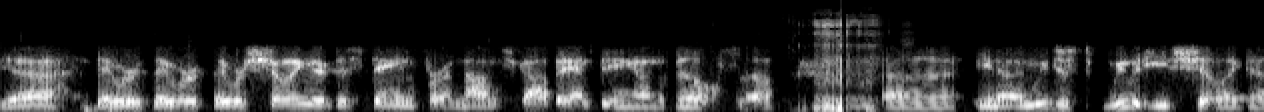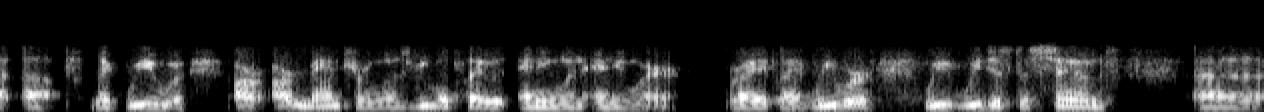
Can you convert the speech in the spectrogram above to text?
Yeah, they were they were they were showing their disdain for a non ska band being on the bill. So, uh, you know, and we just we would eat shit like that up. Like we were our our mantra was we will play with anyone anywhere, right? Like we were we we just assumed uh,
